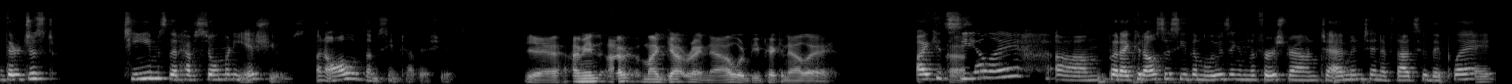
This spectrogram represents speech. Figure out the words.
they're just teams that have so many issues, and all of them seem to have issues. Yeah, I mean, I, my gut right now would be picking LA. I could Uh, see LA, um, but I could also see them losing in the first round to Edmonton if that's who they play.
